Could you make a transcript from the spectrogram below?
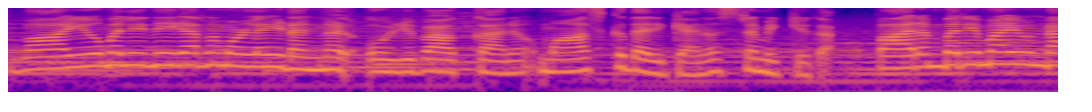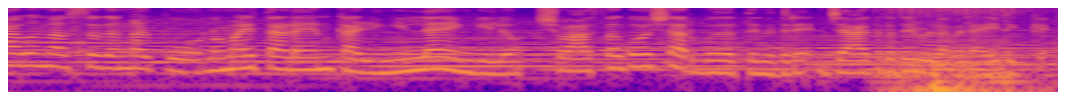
വായു മലിനീകരണമുള്ള ഇടങ്ങൾ ഒഴിവാക്കാനോ മാസ്ക് ധരിക്കാനോ ശ്രമിക്കുക. പാരമ്പര്യമായി ഉണ്ടാകുന്ന അസുഖങ്ങൾ പൂർണമായി തടയാൻ കഴിഞ്ഞില്ല എങ്കിലും ശ്വാസകോശ അർബുദത്തിനെതിരെ ജാഗ്രതയുള്ളവരായിരിക്കും.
